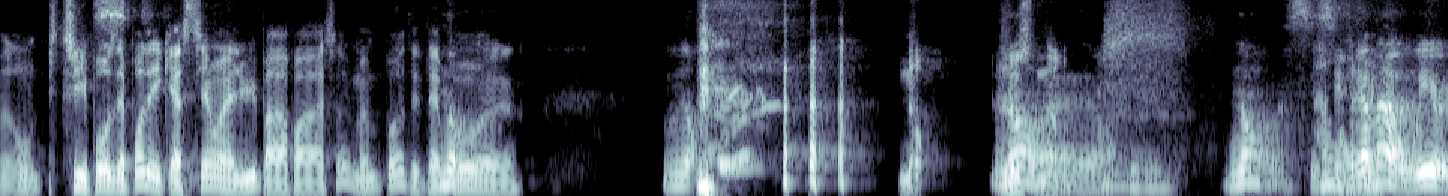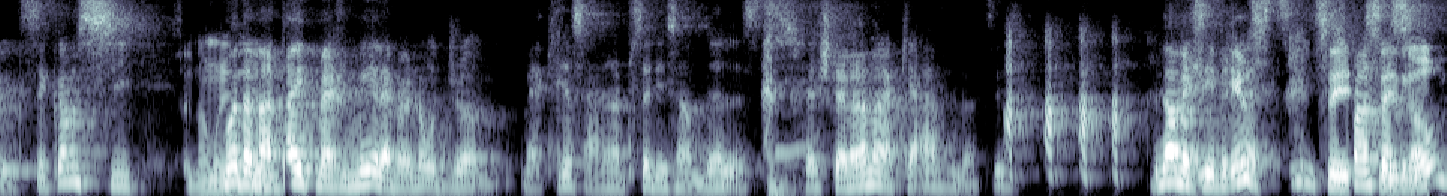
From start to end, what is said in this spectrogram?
drôle. Puis tu lui posais pas des questions à lui par rapport à ça, même pas, t'étais pas. Euh, non. non. Juste non. Euh, non, c'est ah vraiment weird. C'est comme si. Moi, dans ma tête, Marimé, elle avait un autre job. Mais Chris, elle remplissait des sandales. J'étais vraiment à cave. Là, non, mais c'est vrai. C'est drôle.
